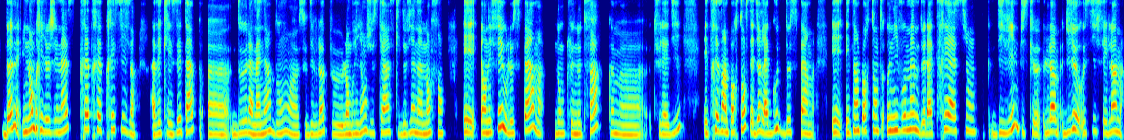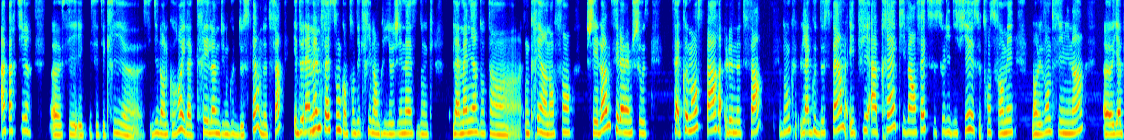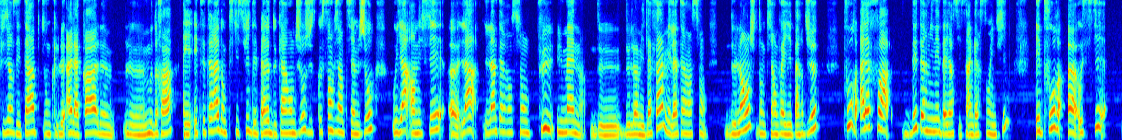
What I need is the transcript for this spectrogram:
donne une embryogénèse très, très précise avec les étapes euh, de la manière dont euh, se développe l'embryon jusqu'à ce qu'il devienne un enfant. Et en effet, où le sperme donc le nutfa, comme euh, tu l'as dit, est très important, c'est-à-dire la goutte de sperme, et est importante au niveau même de la création divine, puisque l'homme, Dieu aussi fait l'homme à partir, euh, c'est écrit, euh, c'est dit dans le Coran, il a créé l'homme d'une goutte de sperme, nutfa, et de la même façon, quand on décrit l'embryogénèse, donc la manière dont on crée un enfant chez l'homme, c'est la même chose. Ça commence par le nutfa, donc la goutte de sperme, et puis après qui va en fait se solidifier et se transformer dans le ventre féminin il y a plusieurs étapes, donc le halakha, le, mudra, et, etc. Donc, ce qui suit des périodes de 40 jours jusqu'au 120e jour, où il y a en effet là l'intervention plus humaine de, de l'homme et de la femme, mais l'intervention de l'ange, donc qui est envoyé par Dieu, pour à la fois déterminer d'ailleurs si c'est un garçon ou une fille, et pour euh, aussi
